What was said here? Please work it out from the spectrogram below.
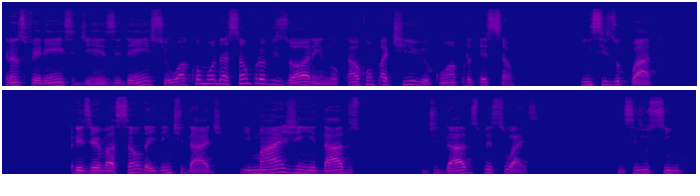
Transferência de residência ou acomodação provisória em local compatível com a proteção. Inciso 4. Preservação da identidade, imagem e dados de dados pessoais. Inciso 5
